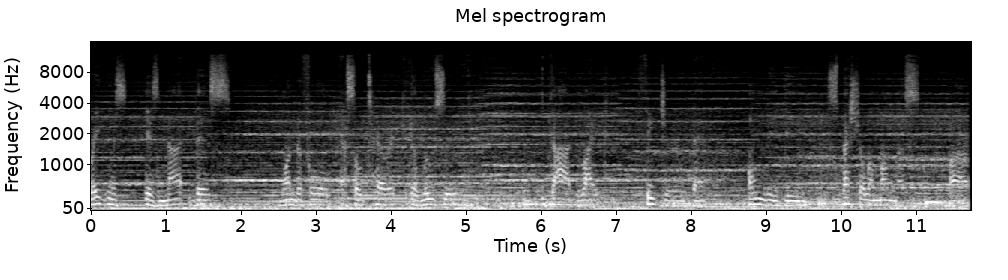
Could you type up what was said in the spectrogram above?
Greatness is not this wonderful, esoteric, elusive, godlike feature that only the special among us are,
